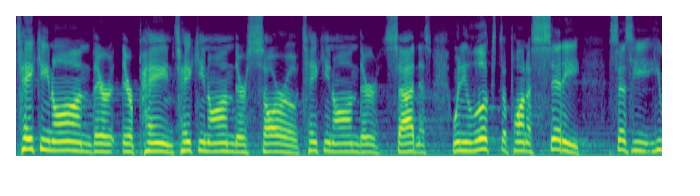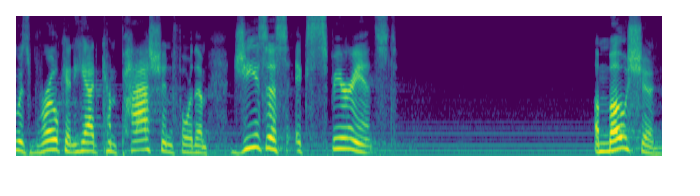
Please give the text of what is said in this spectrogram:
taking on their, their pain, taking on their sorrow, taking on their sadness. When he looked upon a city, says he, he was broken, he had compassion for them. Jesus experienced emotion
